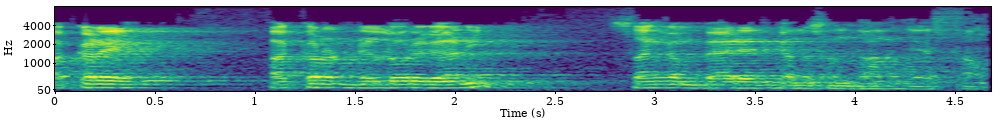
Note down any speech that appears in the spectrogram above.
అక్కడే అక్కడ నెల్లూరు కానీ సంఘం బ్యారేజ్కి అనుసంధానం చేస్తాం.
